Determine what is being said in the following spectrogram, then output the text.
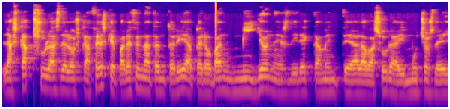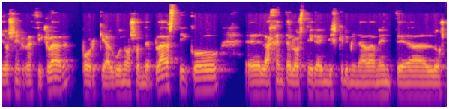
las cápsulas de los cafés, que parece una tontería, pero van millones directamente a la basura y muchos de ellos sin reciclar, porque algunos son de plástico, eh, la gente los tira indiscriminadamente a los,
